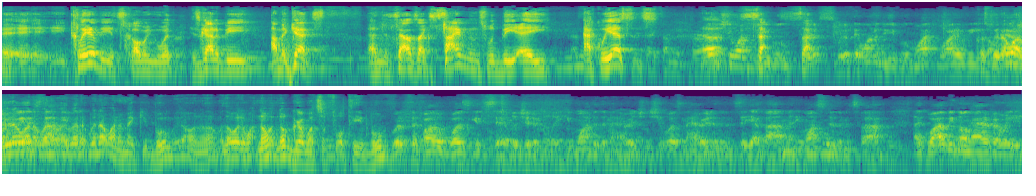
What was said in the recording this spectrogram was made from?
uh, uh, clearly it's going with he's got to be I'm against, and it sounds like silence would be a acquiescence. What if si- si- What if they want to be boom? Why, why are we? Because we don't want, we don't want, we don't, want, we don't want to make you boom. We don't, no, no, no, no girl wants a you boom. What if the father was Yitzeh legitimately? He wanted the marriage and she wasn't married, and it's a Yabam, and he wants to do the mitzvah. Like, why are we going out of our way to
